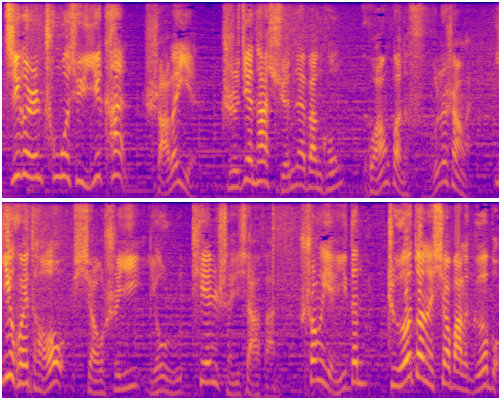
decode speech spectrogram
几个人冲过去一看，傻了眼。只见他悬在半空，缓缓地浮了上来。一回头，小十一犹如天神下凡，双眼一瞪，折断了校霸的胳膊。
